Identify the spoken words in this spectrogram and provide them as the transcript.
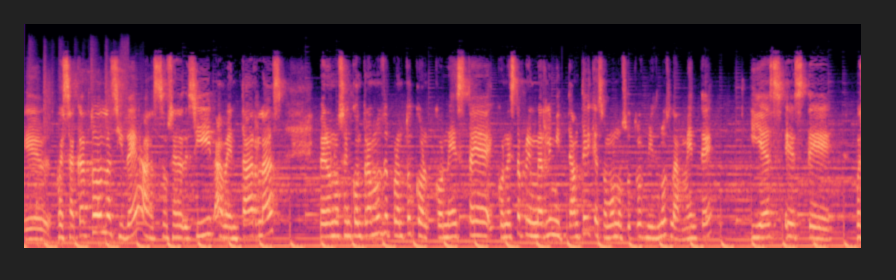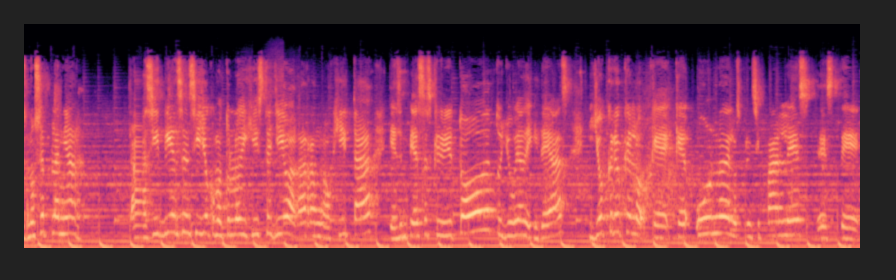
eh, pues sacar todas las ideas, o sea, decir, aventarlas, pero nos encontramos de pronto con, este, con esta primer limitante que somos nosotros mismos, la mente, y es, este, pues no sé planear, así bien sencillo como tú lo dijiste, Gio, agarra una hojita y empieza a escribir toda tu lluvia de ideas. Y yo creo que, lo, que uno de los principales este,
